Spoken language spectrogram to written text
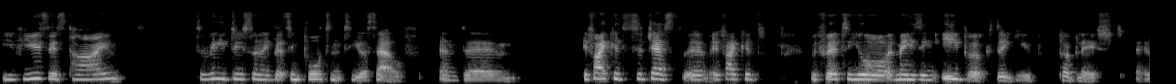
you've used this time to really do something that's important to yourself. And um, if I could suggest, um, if I could refer to your amazing ebook that you've published, uh,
